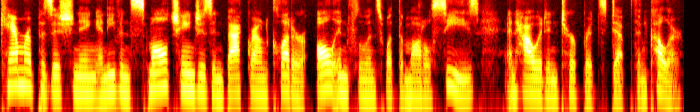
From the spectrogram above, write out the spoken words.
camera positioning, and even small changes in background clutter all influence what the model sees and how it interprets depth and color.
